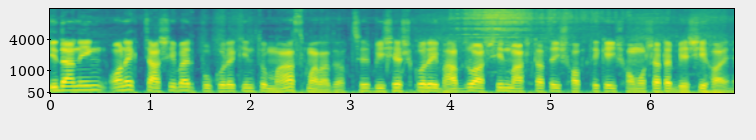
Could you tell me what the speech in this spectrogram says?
ইদানিং অনেক চাষিবার পুকুরে কিন্তু মাছ মারা যাচ্ছে। বিশেষ করে এই ভাদ্র আশ্বিন মাসটাতেই সব থেকেই সমস্যাটা বেশি হয়।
